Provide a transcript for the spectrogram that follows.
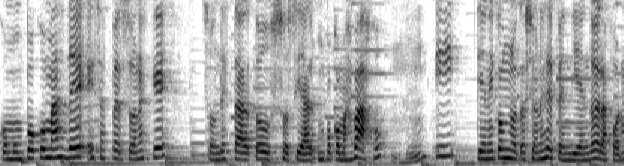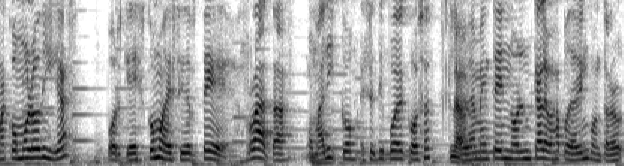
como un poco más de esas personas que son de estatus social un poco más bajo y tiene connotaciones dependiendo de la forma como lo digas, porque es como decirte rata o marico, ese tipo de cosas. Claro. Obviamente no nunca le vas a poder encontrar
